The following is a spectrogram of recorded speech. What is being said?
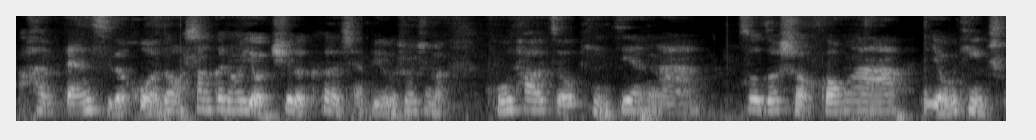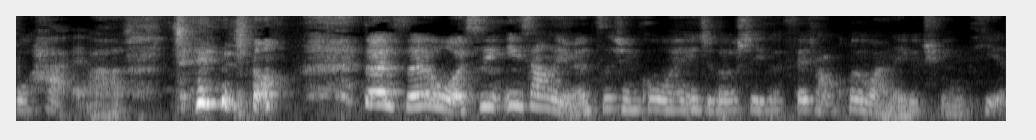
很 fancy 的活动，上各种有趣的课程，比如说什么葡萄酒品鉴啊，做做手工啊，游艇出海啊 这种。对，所以我心印象里面，咨询顾问一直都是一个非常会玩的一个群体。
